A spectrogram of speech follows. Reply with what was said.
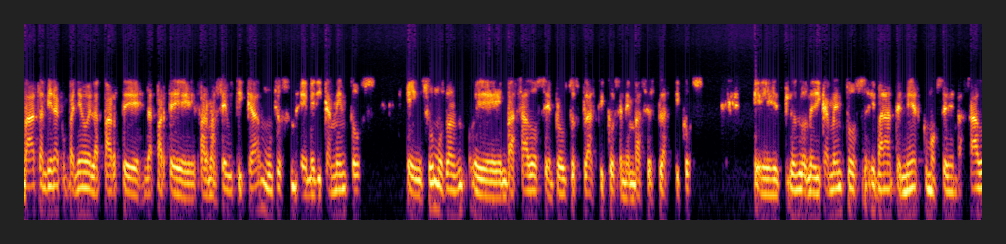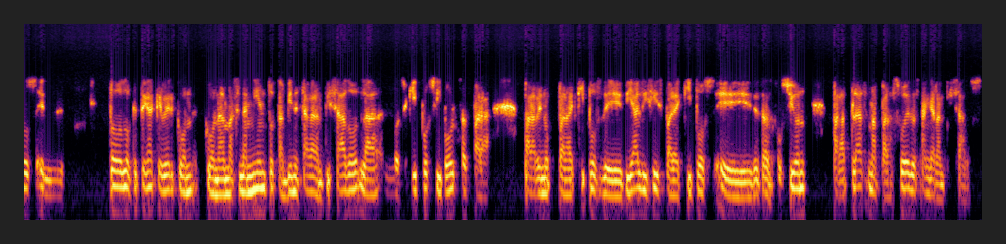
Va también acompañado de la parte la parte farmacéutica muchos eh, medicamentos e insumos van eh, basados en productos plásticos, en envases plásticos. Eh, los, medicamentos van a tener como ser envasados en todo lo que tenga que ver con, con almacenamiento. También está garantizado la, los equipos y bolsas para para para equipos de diálisis para equipos eh, de transfusión para plasma para suelo están garantizados.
